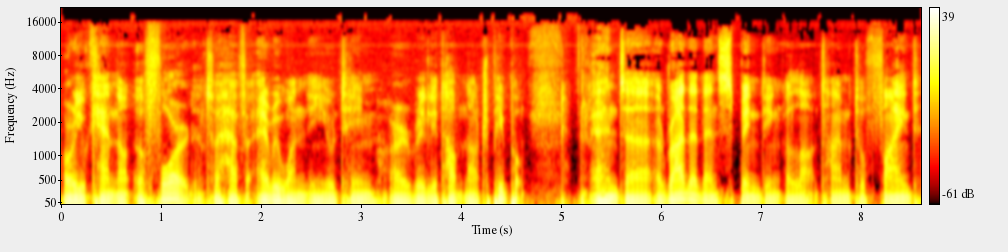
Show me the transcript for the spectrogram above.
or you cannot afford to have everyone in your team are really top notch people. And uh, rather than spending a lot of time to find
